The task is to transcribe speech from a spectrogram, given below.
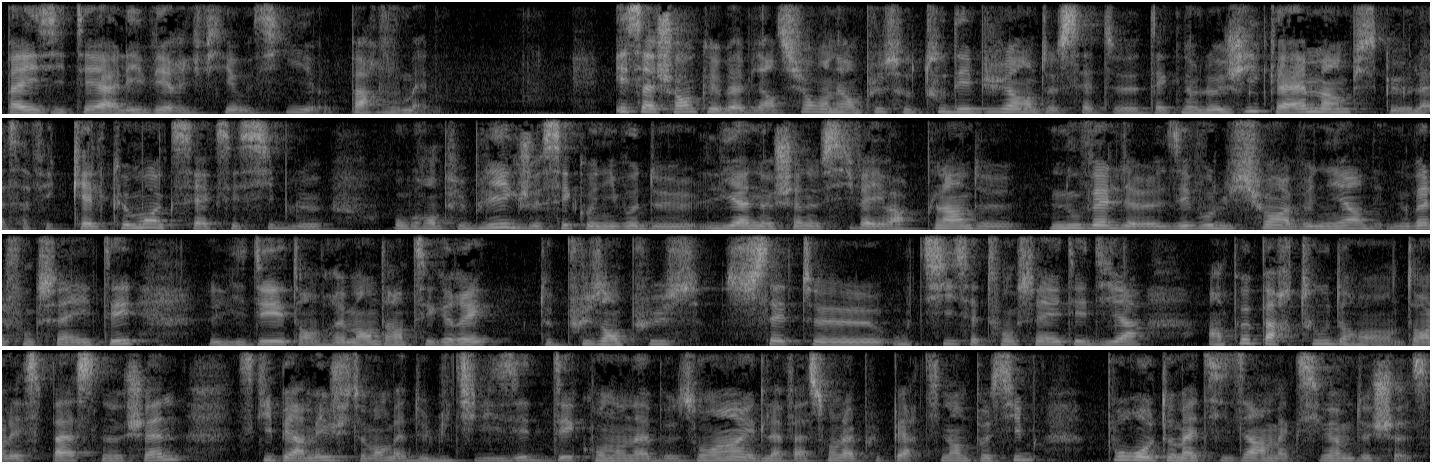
pas hésiter à aller vérifier aussi par vous-même. Et sachant que bah, bien sûr, on est en plus au tout début hein, de cette euh, technologie quand même, hein, puisque là, ça fait quelques mois que c'est accessible au grand public. Je sais qu'au niveau de l'IA Notion aussi, il va y avoir plein de nouvelles euh, évolutions à venir, des nouvelles fonctionnalités. L'idée étant vraiment d'intégrer de plus en plus cet euh, outil, cette fonctionnalité d'IA un peu partout dans, l'espace Notion, ce qui permet justement bah, de l'utiliser dès qu'on en a besoin et de la façon la plus pertinente possible pour automatiser un maximum de choses.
